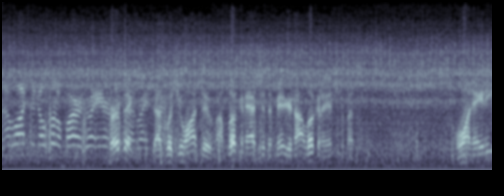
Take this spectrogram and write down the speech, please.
I'm watching those little bars right here. Perfect. Right That's what you want to. I'm looking at you in the mirror. You're not looking at instruments. 180.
